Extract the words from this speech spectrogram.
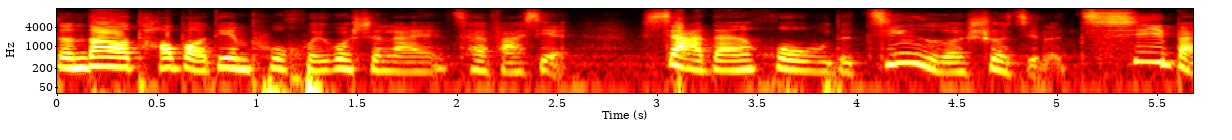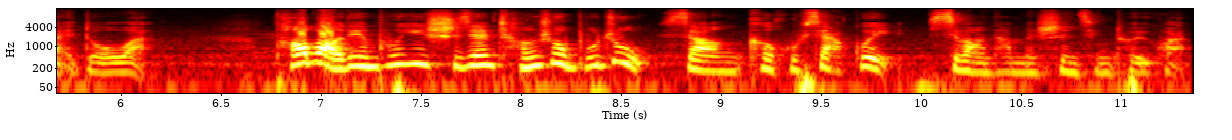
等到淘宝店铺回过神来，才发现下单货物的金额涉及了七百多万。淘宝店铺一时间承受不住，向客户下跪，希望他们申请退款。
